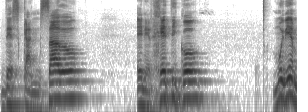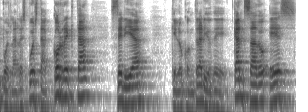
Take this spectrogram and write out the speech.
descansado, energético. Muy bien, pues la respuesta correcta sería que lo contrario de cansado es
